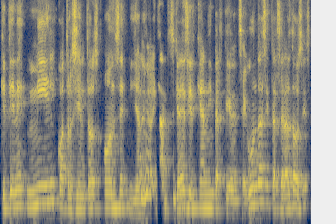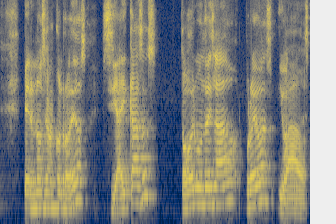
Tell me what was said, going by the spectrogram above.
que tiene 1.411 millones de habitantes. Quiere decir que han invertido en segundas y terceras dosis, pero no se van con rodeos. Si hay casos, todo el mundo aislado, pruebas y Wow. vacunas.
